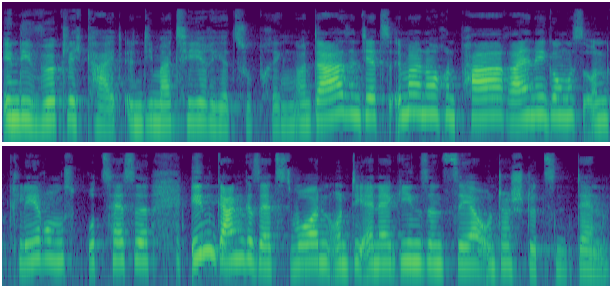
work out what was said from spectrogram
in die Wirklichkeit, in die Materie zu bringen. Und da sind jetzt immer noch ein paar Reinigungs- und Klärungsprozesse in Gang gesetzt worden und die Energien sind sehr unterstützend, denn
